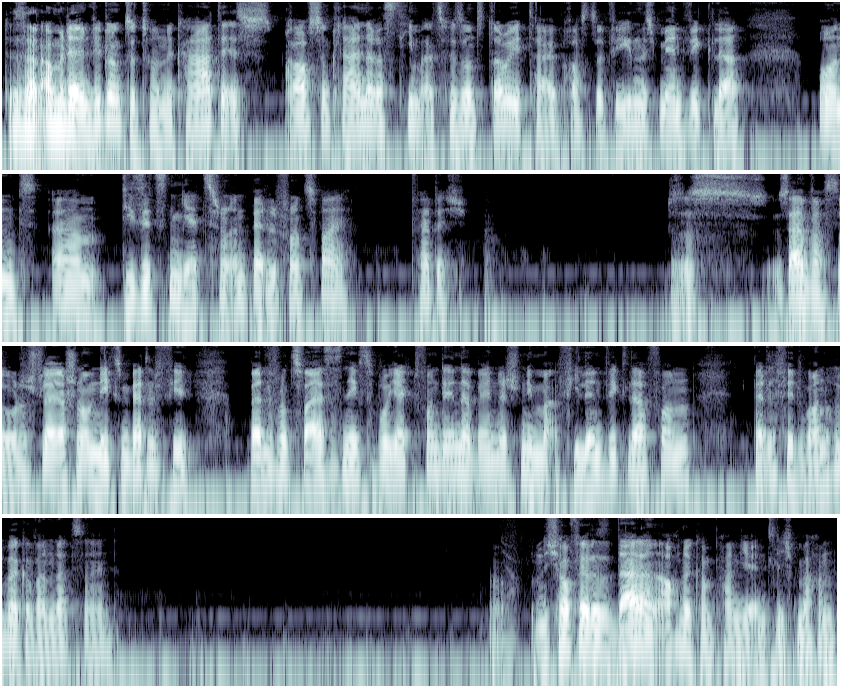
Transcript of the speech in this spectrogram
Das hat auch mit der Entwicklung zu tun. Eine Karte ist, brauchst du ein kleineres Team als für so ein Storyteil, brauchst du wesentlich mehr Entwickler. Und ähm, die sitzen jetzt schon an Battlefront 2. Fertig. Das ist, ist einfach so. Oder vielleicht auch schon am nächsten Battlefield. Battlefront 2 ist das nächste Projekt von denen, da werden ja schon die, viele Entwickler von Battlefield 1 rübergewandert sein. Ja. Und ich hoffe ja, dass sie da dann auch eine Kampagne endlich machen.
